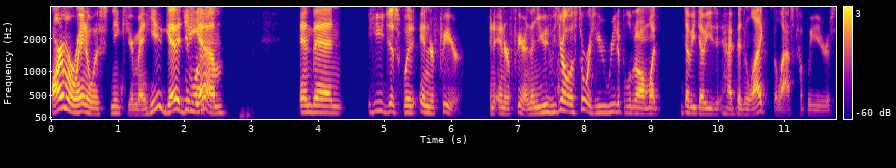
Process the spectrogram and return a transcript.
Arte Moreno was sneakier, man. He would get a GM, and then he just would interfere and interfere. And then you hear all the stories. You read up a little bit on what WWE had been like the last couple of years.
